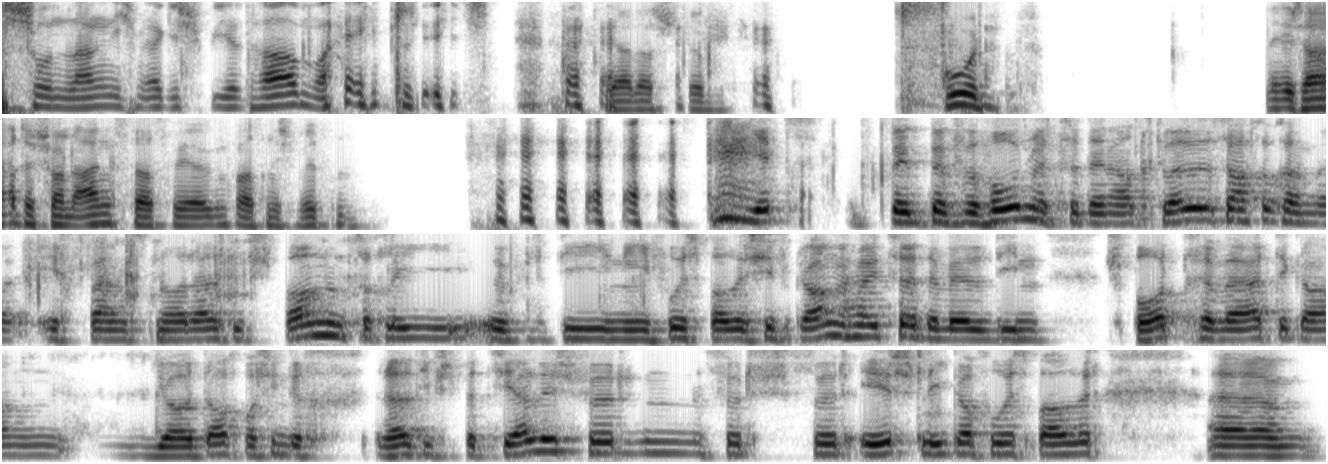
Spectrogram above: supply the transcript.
schon lange nicht mehr gespielt haben eigentlich. Ja, das stimmt. Gut. Ich hatte schon Angst, dass wir irgendwas nicht wissen. Jetzt, be be bevor wir zu den aktuellen Sachen kommen, ich fände es noch relativ spannend, so ein bisschen über deine fußballerische Vergangenheit zu reden, weil dein sportlicher Werdegang ja doch wahrscheinlich relativ speziell ist für, für, für Erstliga-Fußballer. Ähm,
